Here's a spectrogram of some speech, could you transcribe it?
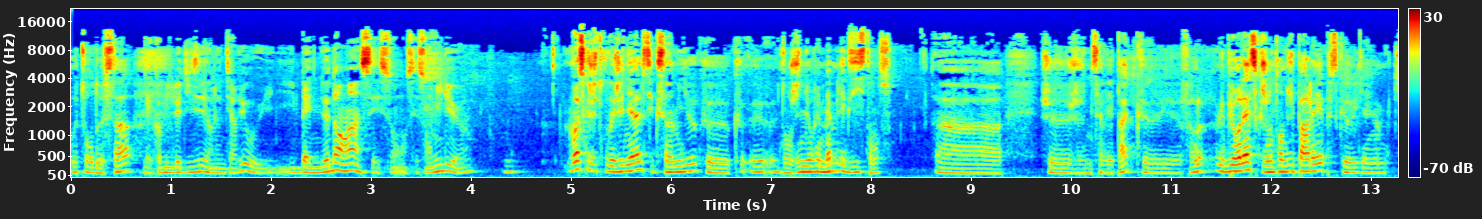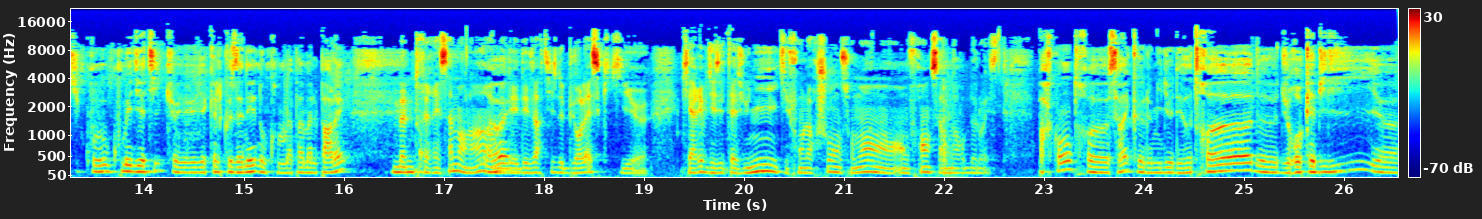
autour de ça. Mais comme il le disait dans l'interview, il, il baigne dedans. Hein, c'est son, c'est son milieu. hein. Moi, ce que j'ai trouvé génial, c'est que c'est un milieu que, que- dont j'ignorais même l'existence. Euh, je, je ne savais pas que. Enfin, le, le burlesque, j'ai entendu parler parce qu'il y a eu un petit coup, coup médiatique euh, il y a quelques années, donc on en a pas mal parlé. Même très récemment, là, hein, Ah ouais. des, des artistes de burlesque qui, euh, qui arrivent des États-Unis et qui font leur show en ce moment en, en France et en Europe de l'Ouest. Par contre, c'est vrai que le milieu des hot rods, du rockabilly, euh,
